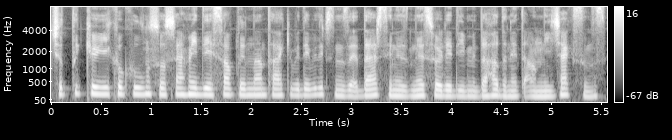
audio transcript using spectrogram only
Çıtlıkköy İlkokulu'nun sosyal medya hesaplarından takip edebilirsiniz. Ederseniz ne söylediğimi daha da net anlayacaksınız.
